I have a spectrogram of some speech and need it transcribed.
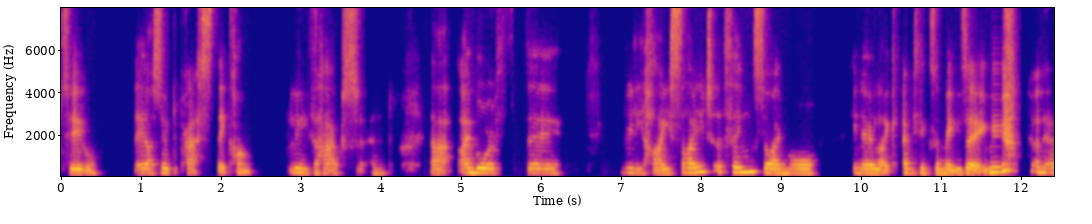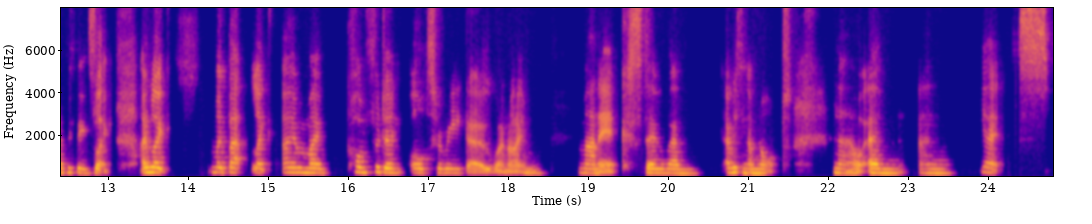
2, they are so depressed they can't leave the house, and that I'm more of the really high side of things. So I'm more, you know, like everything's amazing and everything's like I'm like my back like I am my confident alter ego when I'm manic. So um everything I'm not now. Um and yeah, it's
